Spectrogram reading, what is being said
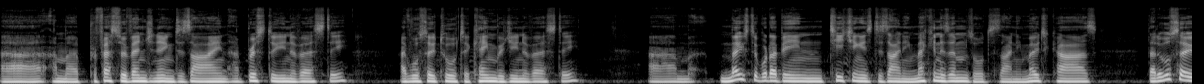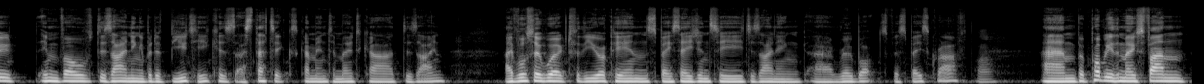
Uh, I'm a professor of engineering design at Bristol University. I've also taught at Cambridge University. Um, most of what I've been teaching is designing mechanisms or designing motor cars. That also involves designing a bit of beauty because aesthetics come into motor car design. I've also worked for the European Space Agency designing uh, robots for spacecraft. Wow. Um, but probably the most fun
